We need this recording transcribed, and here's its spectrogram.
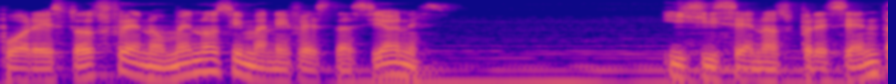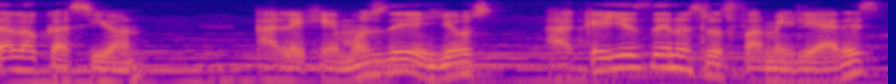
por estos fenómenos y manifestaciones. Y si se nos presenta la ocasión, alejemos de ellos a aquellos de nuestros familiares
